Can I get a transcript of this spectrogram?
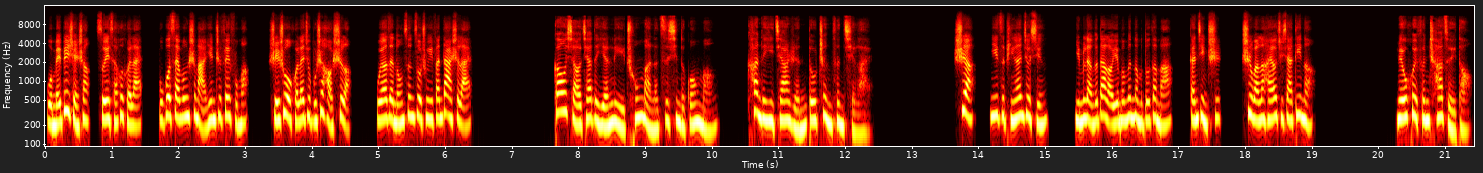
我没被选上，所以才会回来。不过塞翁失马，焉知非福吗？谁说我回来就不是好事了？我要在农村做出一番大事来。高小佳的眼里充满了自信的光芒，看得一家人都振奋起来。是啊，妮子平安就行。你们两个大老爷们问那么多干嘛？赶紧吃，吃完了还要去下地呢。刘慧芬插嘴道，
